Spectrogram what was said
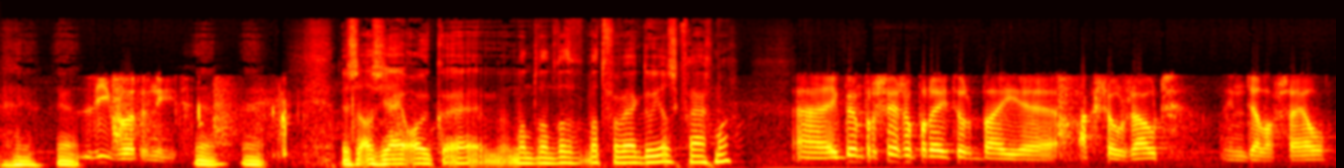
ja, liever niet. ja, ja. Dus als jij ook... want, want wat, wat voor werk doe je als ik vraag mag? Eh, ik ben procesoperator bij eh Axo Zout in Delfzijl.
